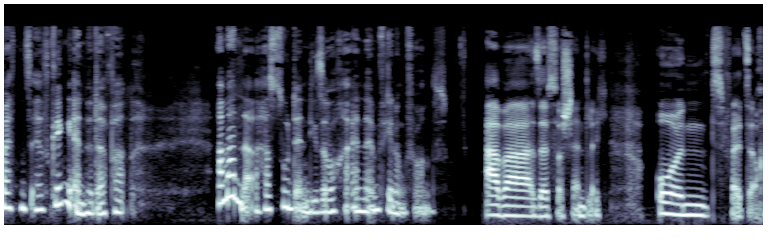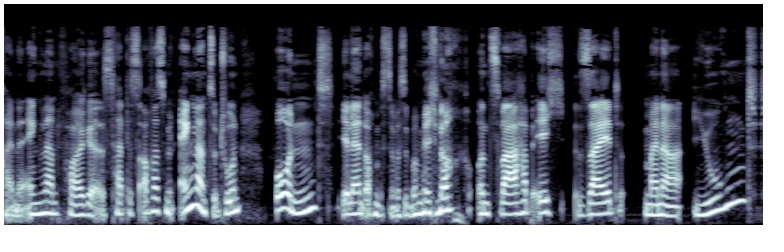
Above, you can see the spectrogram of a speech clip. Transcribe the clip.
Meistens erst gegen Ende der Fahrt. Amanda, hast du denn diese Woche eine Empfehlung für uns? Aber selbstverständlich. Und weil es ja auch eine England-Folge ist, hat es auch was mit England zu tun. Und ihr lernt auch ein bisschen was über mich noch. Und zwar habe ich seit meiner Jugend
